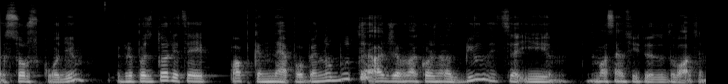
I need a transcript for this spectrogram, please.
source коді. В репозиторії цієї папки не повинно бути, адже вона кожен раз білдиться і нема сенсу її туди додавати.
